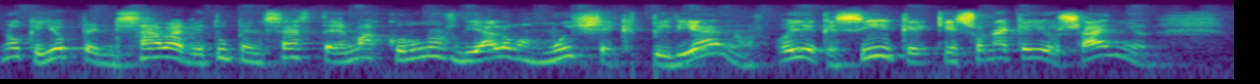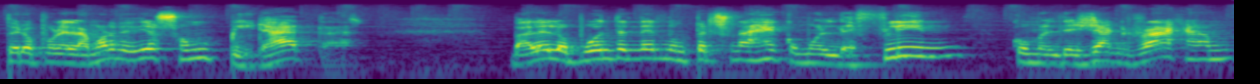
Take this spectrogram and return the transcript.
No, que yo pensaba que tú pensaste, además con unos diálogos muy shakespearianos. Oye, que sí, que, que son aquellos años, pero por el amor de Dios son piratas. ¿Vale? Lo puedo entender de un personaje como el de Flynn, como el de Jack Rackham,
